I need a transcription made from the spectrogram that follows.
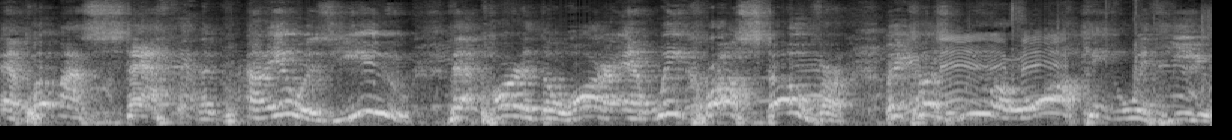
and put my staff in the ground, it was you that parted the water and we crossed over because we were Amen. walking with you.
